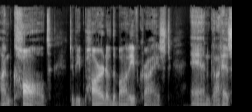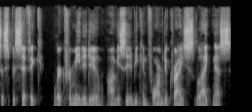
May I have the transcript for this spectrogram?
I'm called to be part of the body of Christ, and God has a specific work for me to do, obviously to be conformed to Christ's likeness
